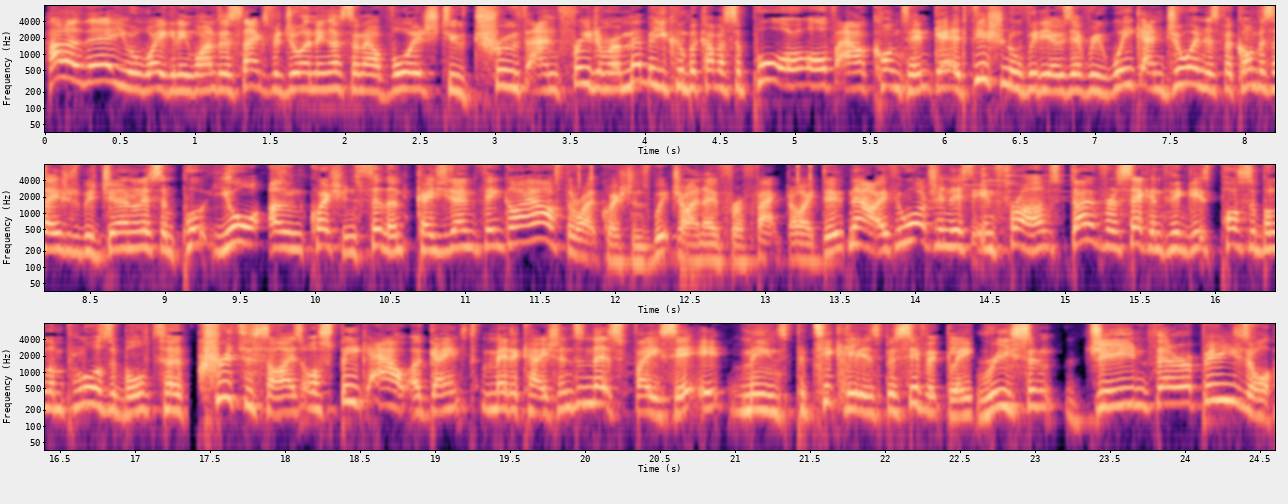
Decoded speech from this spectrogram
Hello there, you awakening wonders. Thanks for joining us on our voyage to truth and freedom. Remember, you can become a supporter of our content, get additional videos every week, and join us for conversations with journalists and put your own questions to them in case you don't think I asked the right questions, which I know for a fact I do. Now, if you're watching this in France, don't for a second think it's possible and plausible to criticize or speak out against medications. And let's face it, it means particularly and specifically recent gene therapies or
